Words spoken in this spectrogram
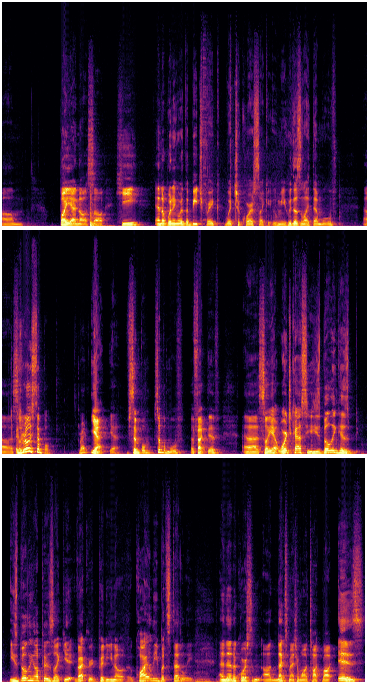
Um, but yeah, no. So he ended up winning with the beach break, which of course, like I mean, who doesn't like that move? Uh, so It's really simple, right? yeah, yeah. Simple, simple move, effective. Uh, so yeah, Orange Cassidy, he's building his, he's building up his like record pretty, you know, quietly but steadily. And then of course, the uh, next match I want to talk about is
